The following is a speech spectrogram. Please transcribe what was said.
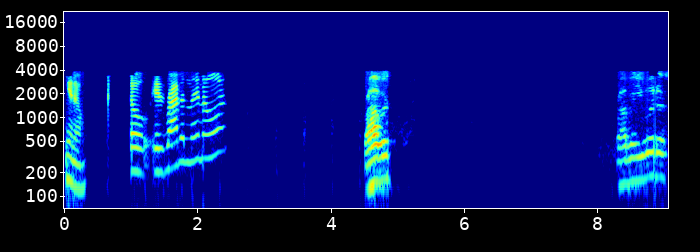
you know. So is Robin Lynn on? Robin? Robin, you with us?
